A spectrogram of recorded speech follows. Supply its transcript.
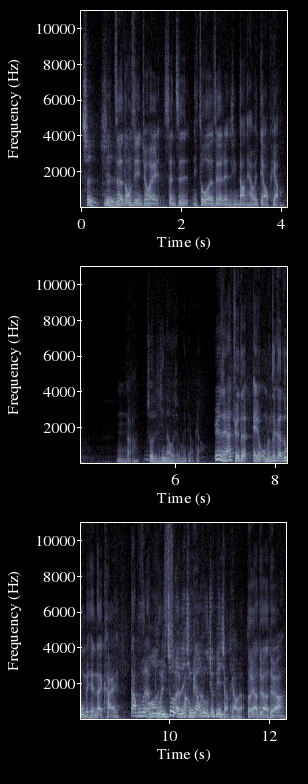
是是，这个东西你就会甚至你做了这个人行道，你还会掉票，嗯，对吧？做人行道为什么会掉票？因为人家觉得，哎，我们这个路每天在开，大部分人不会。你做了人行道，路就变小条了。对啊，对啊，对啊。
